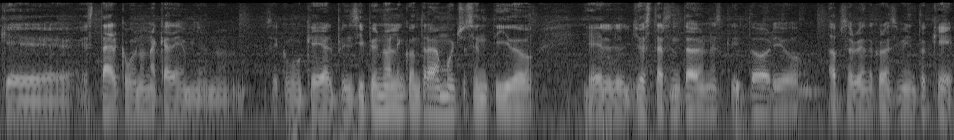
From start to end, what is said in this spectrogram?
que estar como en una academia, ¿no? O como que al principio no le encontraba mucho sentido el yo estar sentado en un escritorio absorbiendo conocimiento que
